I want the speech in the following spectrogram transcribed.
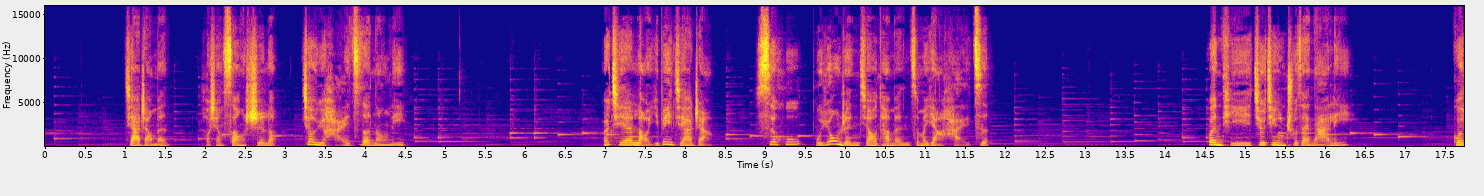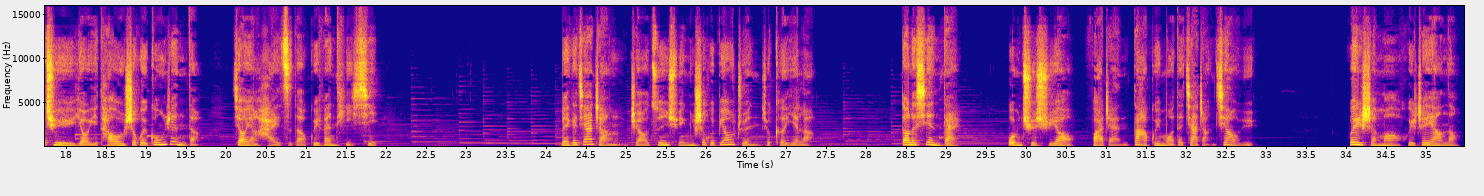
家长们好像丧失了教育孩子的能力，而且老一辈家长似乎不用人教他们怎么养孩子。问题究竟出在哪里？过去有一套社会公认的教养孩子的规范体系。每个家长只要遵循社会标准就可以了。到了现代，我们却需要发展大规模的家长教育。为什么会这样呢？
